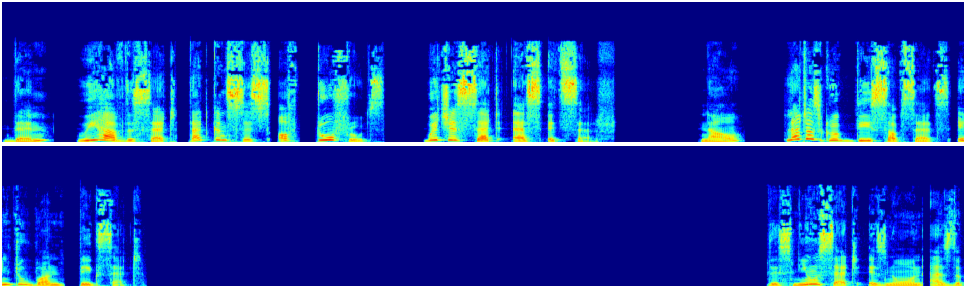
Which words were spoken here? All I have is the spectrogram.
Then, we have the set that consists of two fruits, which is set S itself. Now, let us group these subsets into one big set. This new set is known as the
